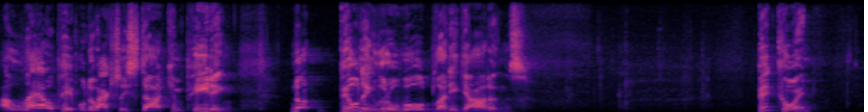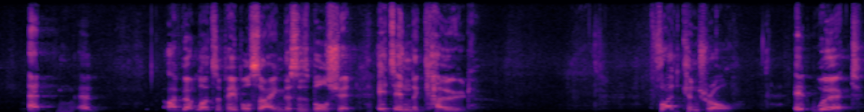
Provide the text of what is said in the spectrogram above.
allow people to actually start competing, not building little walled bloody gardens. Bitcoin, at, at, I've got lots of people saying this is bullshit. It's in the code. Flood control, it worked.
